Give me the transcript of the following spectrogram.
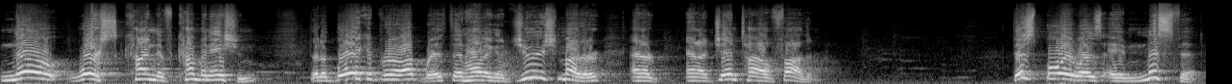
no worse kind of combination that a boy could grow up with than having a Jewish mother and a, and a Gentile father. This boy was a misfit.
